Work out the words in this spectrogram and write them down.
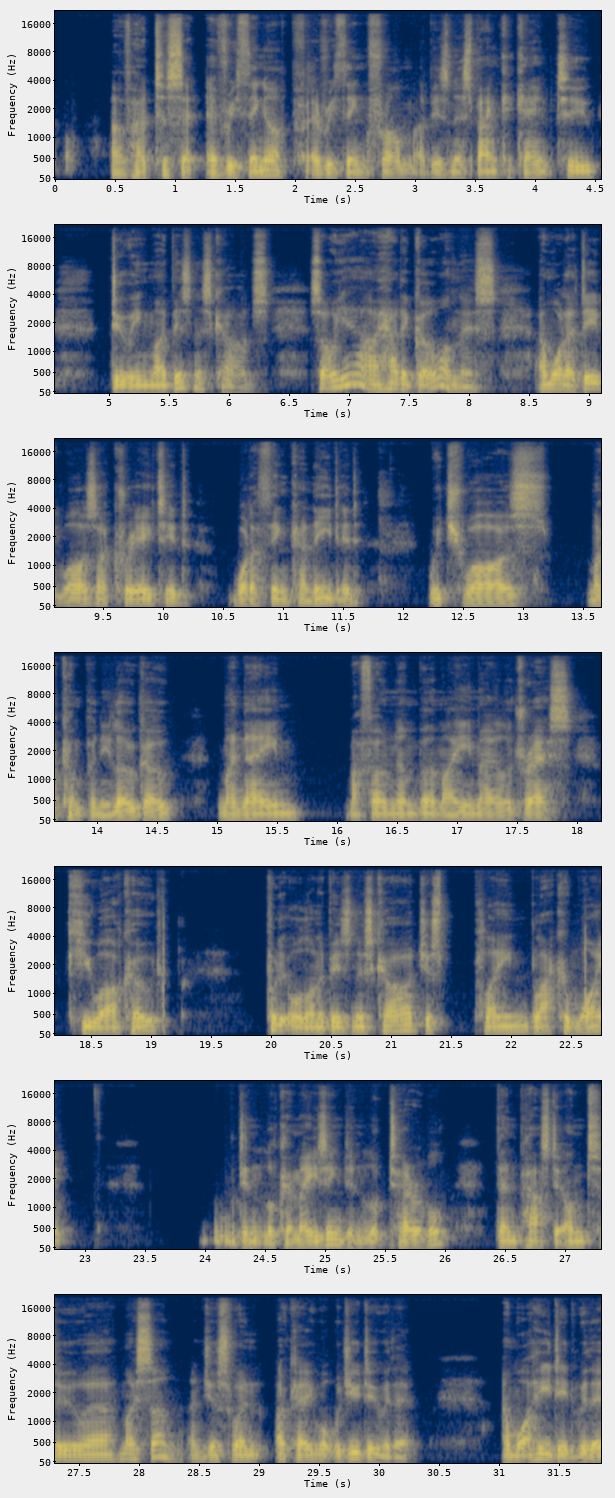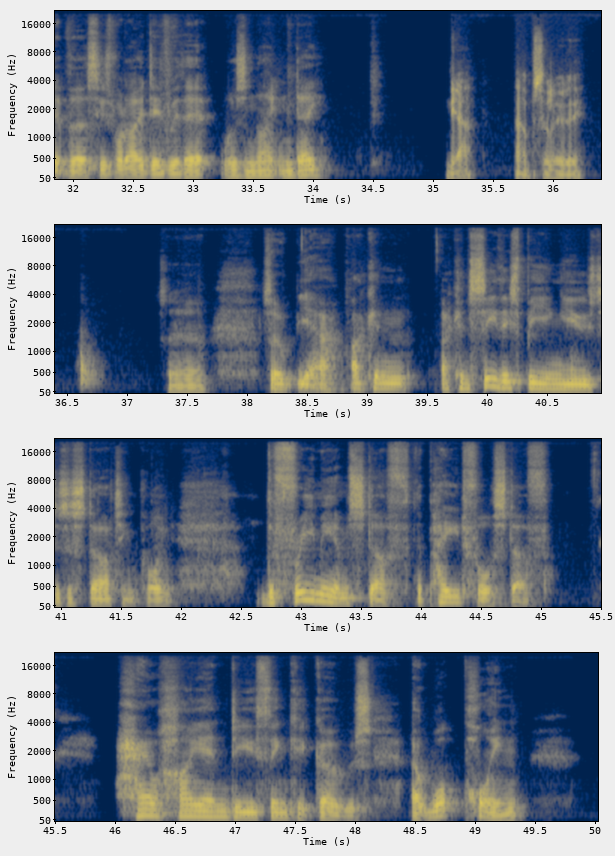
I've had to set everything up, everything from a business bank account to doing my business cards. So yeah, I had a go on this. And what I did was I created what I think I needed, which was my company logo, my name, my phone number, my email address, QR code, put it all on a business card, just plain black and white. Didn't look amazing, didn't look terrible. Then passed it on to uh, my son and just went, okay, what would you do with it? And what he did with it versus what I did with it was night and day. Yeah, absolutely. So, so yeah, I can I can see this being used as a starting point. The freemium stuff, the paid for stuff, how high end do you think it goes? At what point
